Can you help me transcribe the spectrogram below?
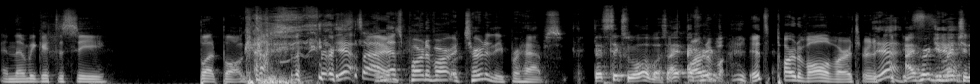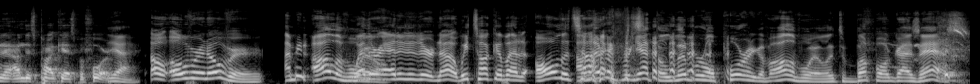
and then we get to see butt ball guy for the first yeah, time. and that's part of our eternity, perhaps. That sticks with all of us. I, Part heard, of it's part of all of our eternity. Yeah, I've heard you yeah. mention it on this podcast before. Yeah, oh, over and over. I mean olive oil. Whether edited or not, we talk about it all the time. I'll never forget the liberal pouring of olive oil into buttball guy's ass.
